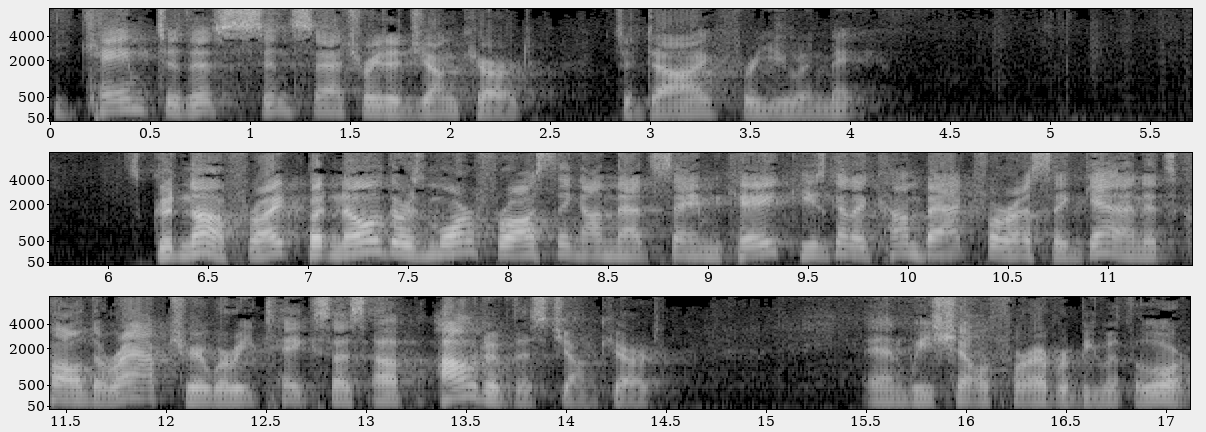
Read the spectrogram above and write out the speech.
He came to this sin saturated junkyard to die for you and me. It's good enough, right? But no, there's more frosting on that same cake. He's going to come back for us again. It's called the rapture, where he takes us up out of this junkyard, and we shall forever be with the Lord.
